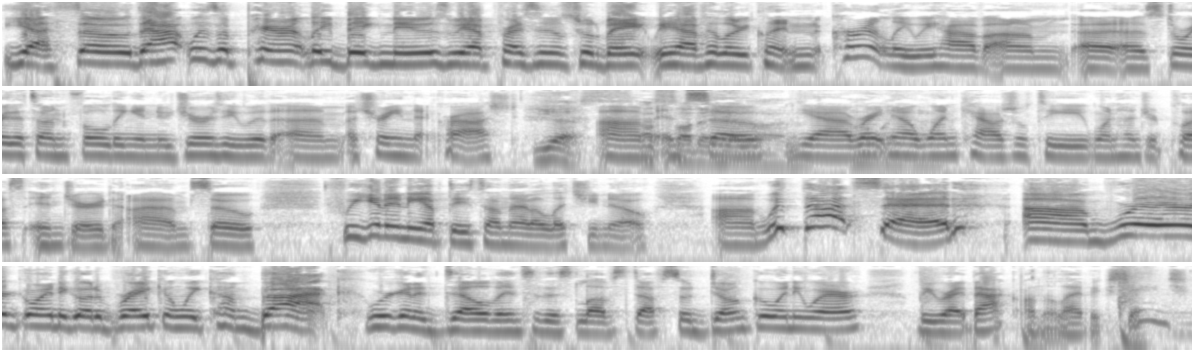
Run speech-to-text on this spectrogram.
yeah, so that was apparently big news. We have presidential debate. We have Hillary Clinton. Currently, we have um, a, a story that's unfolding in New Jersey with um, a train that crashed. Yes, um, and so headline. yeah, Oh, right now one casualty, 100 plus injured. Um, so if we get any updates on that, I'll let you know. Um, with that said, um, we're going to go to break, and we come back. We're going to delve into this love stuff. So don't go anywhere. Be right back on the live exchange.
